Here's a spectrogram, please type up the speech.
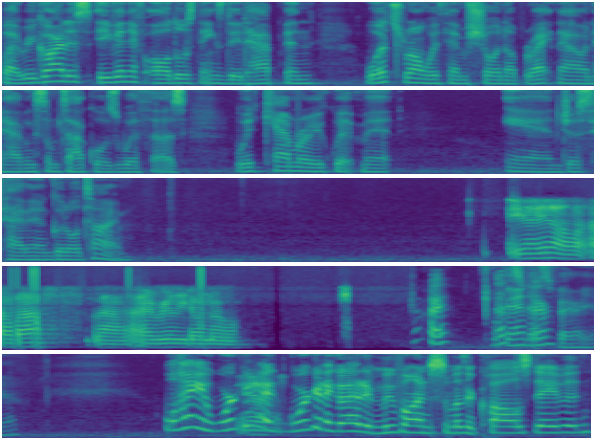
But regardless, even if all those things did happen, what's wrong with him showing up right now and having some tacos with us, with camera equipment, and just having a good old time? yeah, yeah, I'll, I'll ask. Uh, I really don't know. Okay. That's okay, fair. that's fair. Yeah. Well, hey, we're gonna Yeah. we're gonna go ahead and move on to some other calls, David.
